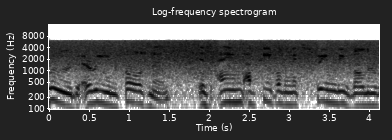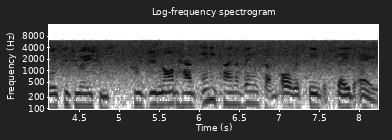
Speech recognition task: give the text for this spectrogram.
Food Reinforcement, is aimed at people in extremely vulnerable situations who do not have any kind of income or receive state aid.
